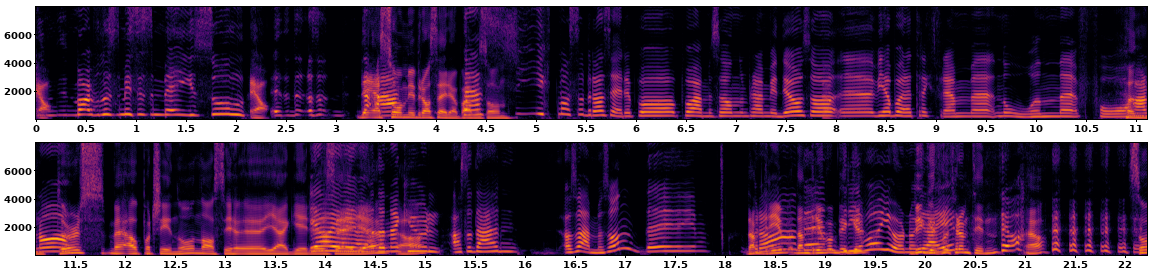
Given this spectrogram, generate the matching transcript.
Ja. Marvelous Mrs. Maisel Ja. Eh, det, altså, Det er så mye bra serier på det er sykt masse bra serier på, på Amazon Prime Video, så eh, vi har bare trukket frem eh, noen få få her nå. Hunters med Al Pacino, Ja, nazijegerserie. ja, ja, den er kul. Altså, det er Altså, Amazon, det De bra, driver, de driver og bygger, driver og bygger for fremtiden. Ja. Ja. Så,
